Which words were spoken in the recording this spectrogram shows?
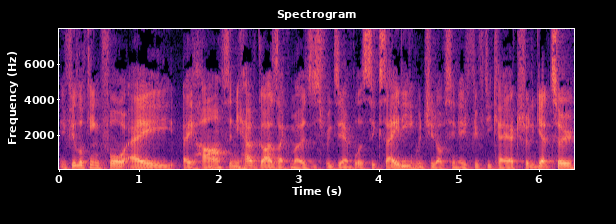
If you're looking for a, a half, then you have guys like Moses, for example, at 680, which you'd obviously need 50k extra to get to.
